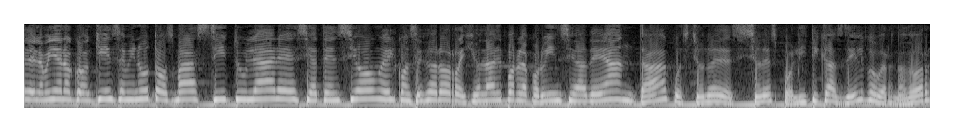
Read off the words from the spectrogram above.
de la mañana con 15 minutos más titulares y atención, el consejero regional por la provincia de Anta cuestiona de decisiones políticas del gobernador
